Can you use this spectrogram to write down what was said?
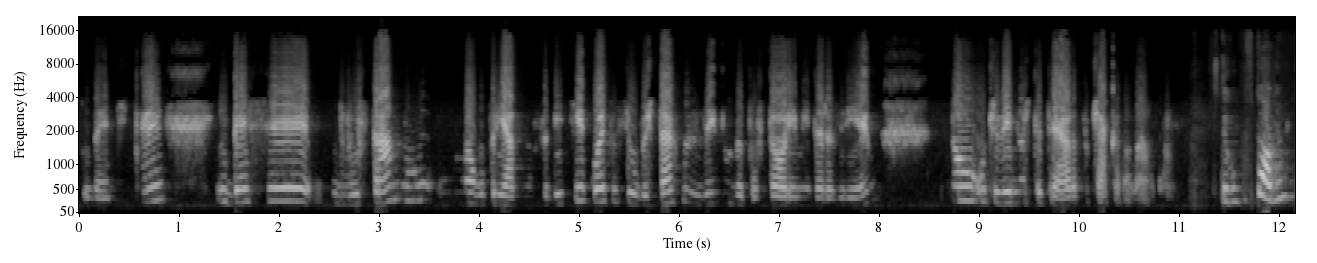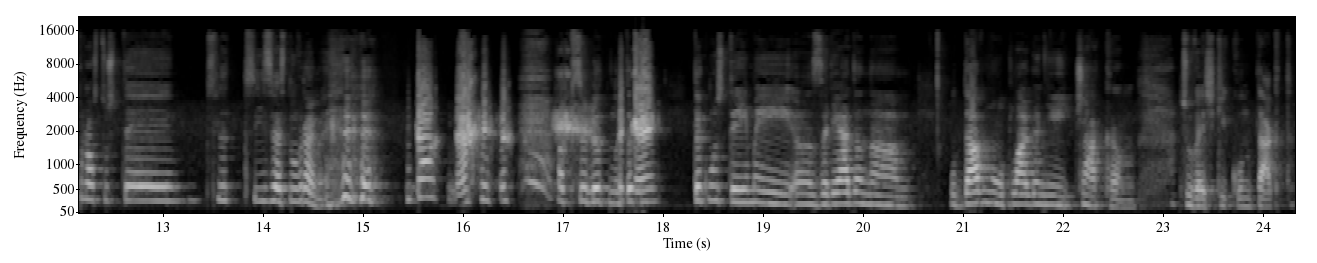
студентите и беше двустранно много приятно събитие, което си обещахме взаимно да повторим и да развием, но очевидно ще трябва да почакаме малко. Ще го повторим, просто ще след известно време. Да, да. Абсолютно. Така е. Тък му ще има и а, заряда на отдавна отлагания и чакан човешки контакт.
